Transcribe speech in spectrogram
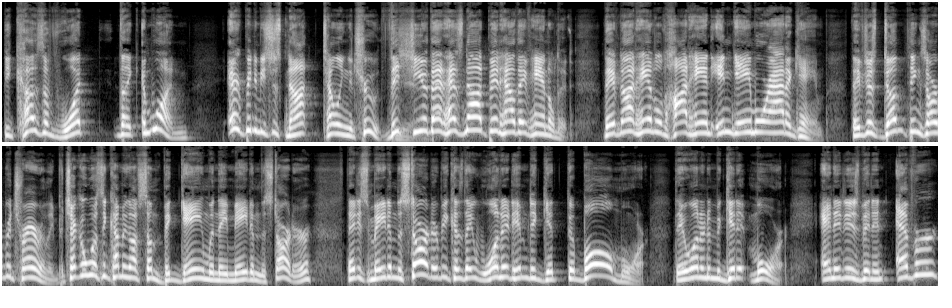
Because of what like and one, Eric Bieniemy's just not telling the truth. This year that has not been how they've handled it. They've not handled hot hand in game or out of game. They've just done things arbitrarily. Pacheco wasn't coming off some big game when they made him the starter. They just made him the starter because they wanted him to get the ball more. They wanted him to get it more. And it has been an ever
